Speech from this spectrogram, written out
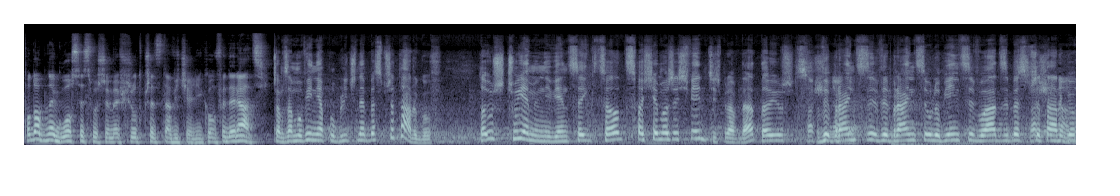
Podobne głosy słyszymy wśród przedstawicieli Konfederacji. Tam zamówienia publiczne bez przetargów. To już czujemy mniej więcej, co, co się może święcić, prawda? To już wybrańcy, wybrańcy, ulubieńcy władzy bez przetargów.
